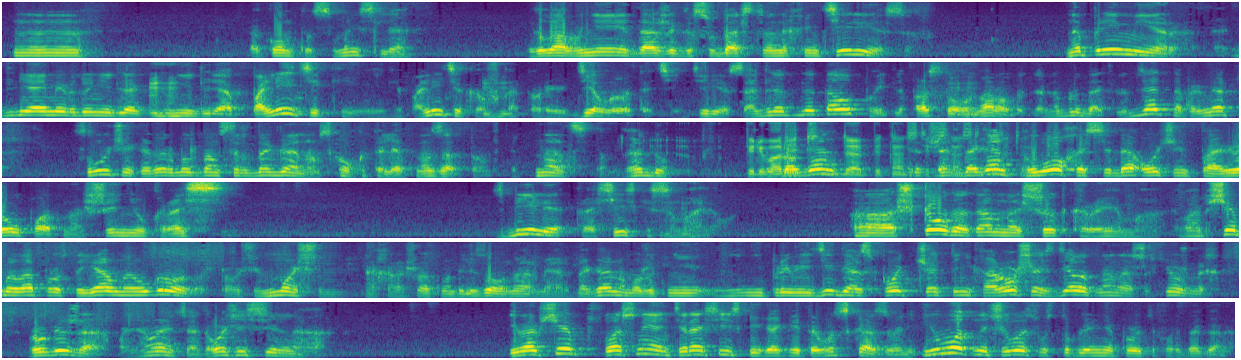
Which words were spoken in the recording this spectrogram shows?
в каком-то смысле главнее даже государственных интересов. Например, я имею в виду не для, не для политики, не для политиков, которые делают эти интересы, а для, для толпы, для простого народа, для наблюдателя. Взять, например, случай, который был там с Эрдоганом сколько-то лет назад, по-моему, в 15 году. Переворот, Эрдоган, да, 15-16 Эрдоган плохо себя очень повел по отношению к России. Сбили российский самолет. А что-то там насчет Крыма. Вообще была просто явная угроза, что очень мощная, хорошо отмобилизованная армия Эрдогана может не, не, проведи Господь что-то нехорошее сделать на наших южных рубежах. Понимаете, это очень сильная. И вообще сплошные антироссийские какие-то высказывания. И вот началось выступление против Эрдогана.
